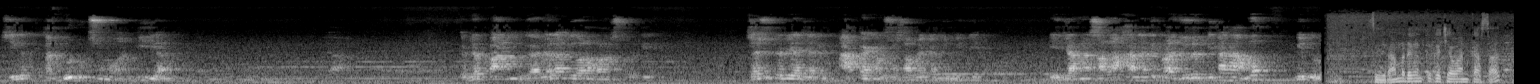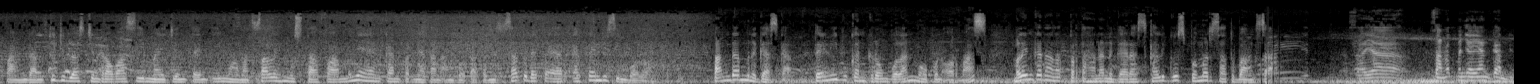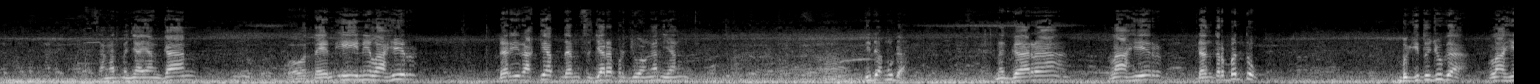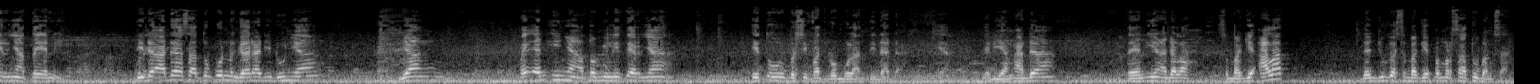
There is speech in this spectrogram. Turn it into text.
Sehingga kita duduk semua diam. Ya. Ke depan gak ada lagi orang-orang seperti itu. Saya sudah diajarin apa yang harus saya sampaikan di media. Ya, jangan salahkan nanti prajurit kita ngamuk gitu. Seirama dengan kekecewaan kasat, Pangdam 17 Cendrawasih Majen TNI Muhammad Saleh Mustafa menyayangkan pernyataan anggota Komisi 1 DPR Effendi Simbolon. Pangdam menegaskan, TNI bukan gerombolan maupun ormas, melainkan alat pertahanan negara sekaligus pemersatu bangsa. saya sangat menyayangkan sangat menyayangkan bahwa TNI ini lahir dari rakyat dan sejarah perjuangan yang uh, tidak mudah negara lahir dan terbentuk begitu juga lahirnya TNI tidak ada satupun negara di dunia yang PNI-nya atau militernya itu bersifat gerombolan. Tidak ada ya. Jadi yang ada TNI adalah sebagai alat dan juga sebagai pemersatu bangsa.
